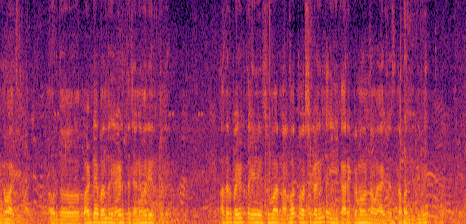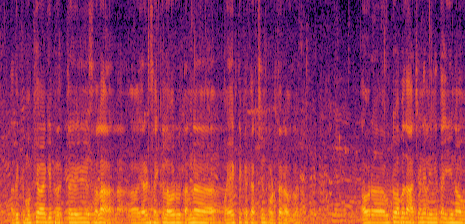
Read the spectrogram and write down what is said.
ಅಂಗವಾಗಿ ಅವ್ರದ್ದು ಬರ್ಡೇ ಬಂದು ಏಳ್ತ್ ಜನವರಿ ಇರ್ತದೆ. ಅದರ ಪ್ರಯುಕ್ತ ಈ ಸುಮಾರು ನಲವತ್ತು ವರ್ಷಗಳಿಂದ ಈ ಕಾರ್ಯಕ್ರಮವನ್ನು ನಾವು ಆಯೋಜಿಸ್ತಾ ಬಂದಿದ್ದೀವಿ. ಅದಕ್ಕೆ ಮುಖ್ಯವಾಗಿ ಪ್ರತಿ ಸಲ ಎರಡು ಸೈಕಲ್ ಅವರು ತನ್ನ ವೈಯಕ್ತಿಕ ಖರ್ಚಿಂದ ಕೊಡ್ತಾರೆ ಅವರು. ಅವರ ಹುಟ್ಟುಹಬ್ಬದ ಆಚರಣೆ ನಿಮಿತ್ತ ಈ ನಾವು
